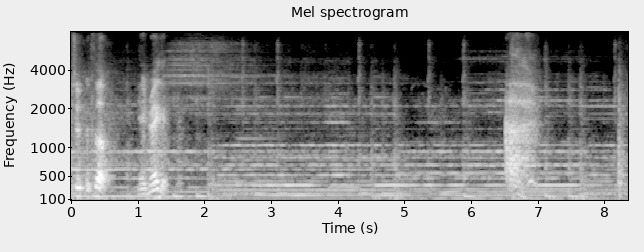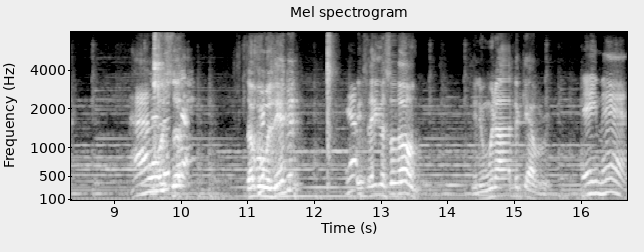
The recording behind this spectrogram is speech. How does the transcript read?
took the cup and drank it. Ah. What's Hallelujah. up? Supper was ended. Yeah. They sang a song, and it went out the cavalry. Amen.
